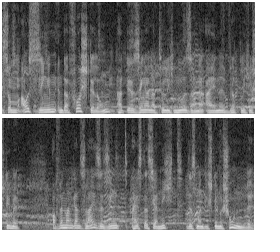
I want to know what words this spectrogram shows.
Zum sings- Aussingen in der Vorstellung hat der Sänger natürlich nur seine eine wirkliche Stimme. Auch wenn man ganz leise singt, heißt das ja nicht, dass man die Stimme schonen will.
